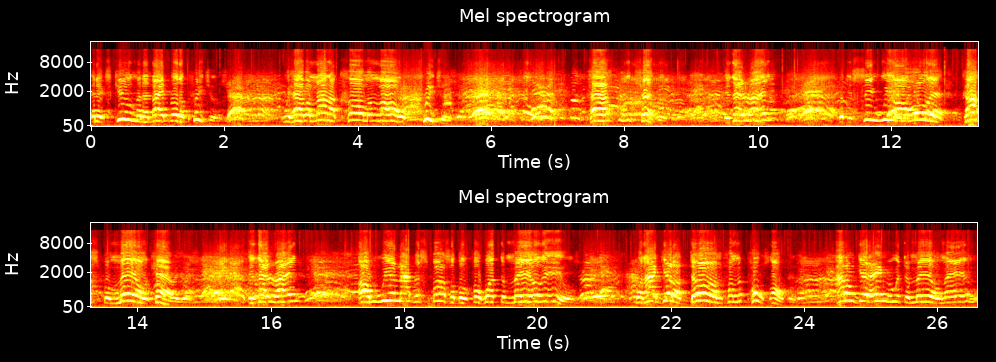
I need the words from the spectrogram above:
And excuse me tonight, brother preachers. We have a lot of common law preachers. Pastors churches. Is that right? But you see, we are only gospel mail carriers. Is that right? Uh, we're not responsible for what the mail is. When I get a dun from the post office, I don't get angry with the mailman.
